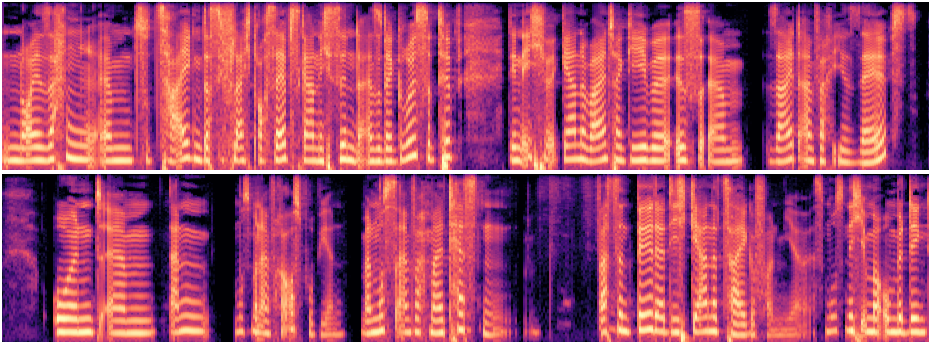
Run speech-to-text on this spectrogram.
neue Sachen ähm, zu zeigen, dass sie vielleicht auch selbst gar nicht sind. Also der größte Tipp, den ich gerne weitergebe, ist, ähm, seid einfach ihr selbst und ähm, dann muss man einfach ausprobieren. Man muss einfach mal testen. Was sind Bilder, die ich gerne zeige von mir? Es muss nicht immer unbedingt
